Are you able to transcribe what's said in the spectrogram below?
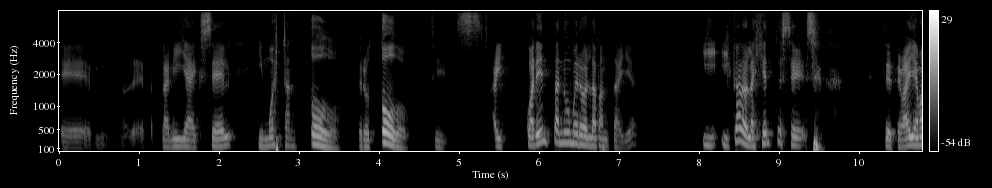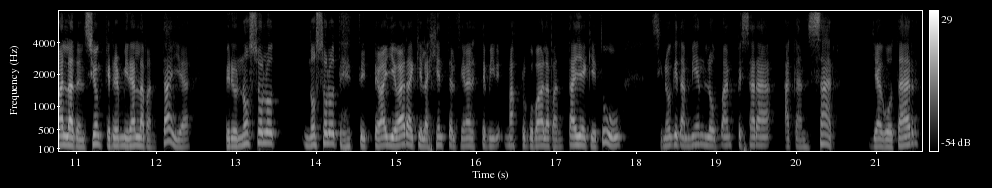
eh, planillas Excel y muestran todo, pero todo. hay 40 números en la pantalla y, claro, la gente se, te, va a llamar la atención querer mirar la pantalla, pero no solo, no solo te, te, va a llevar a que la gente al final esté más preocupada de la pantalla que tú, sino que también los va a empezar a, cansar y agotar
